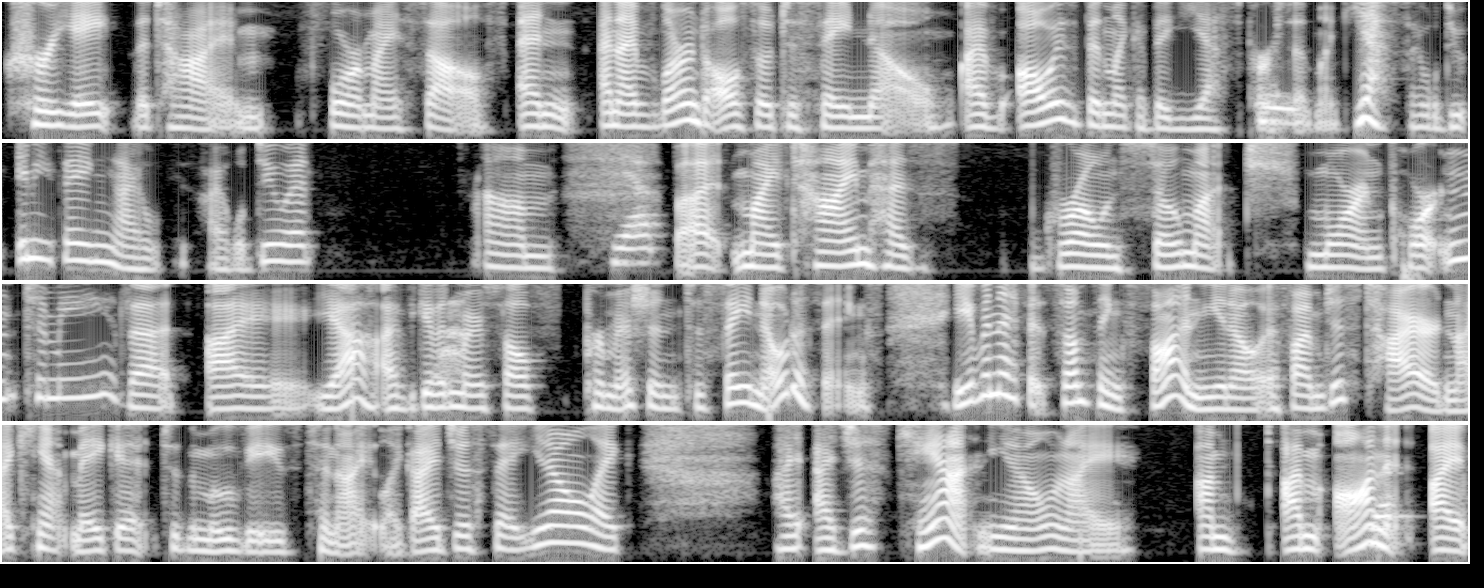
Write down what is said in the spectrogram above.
create the time for myself and and I've learned also to say no. I've always been like a big yes mm. person like yes, I will do anything. I I will do it. Um yeah. but my time has grown so much more important to me that I, yeah, I've given myself permission to say no to things, even if it's something fun. You know, if I'm just tired and I can't make it to the movies tonight, like I just say, you know, like I, I just can't, you know, and I, I'm, I'm on it. I,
